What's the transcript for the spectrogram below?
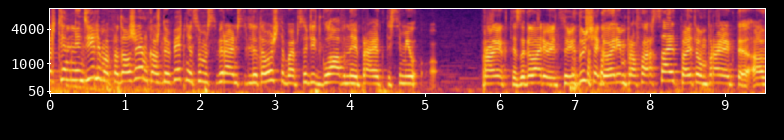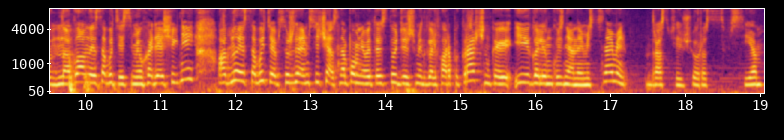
Это картина недели. Мы продолжаем. Каждую пятницу мы собираемся для того, чтобы обсудить главные проекты семи проекты, заговаривается ведущая, говорим про форсайт, поэтому проекты а, на главные события семи уходящих дней. Одно из событий обсуждаем сейчас. Напомню, в этой студии Шмидт, Гольфарб и Кравченко и Галина Кузнянова вместе с нами. Здравствуйте еще раз всем.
